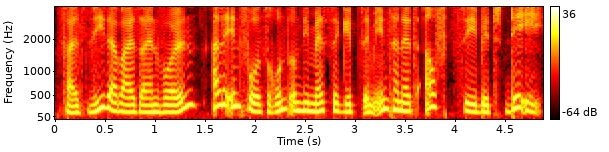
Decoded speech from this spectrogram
Falls Sie dabei sein wollen, alle Infos rund um die Messe gibt's im Internet auf cebit.de.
